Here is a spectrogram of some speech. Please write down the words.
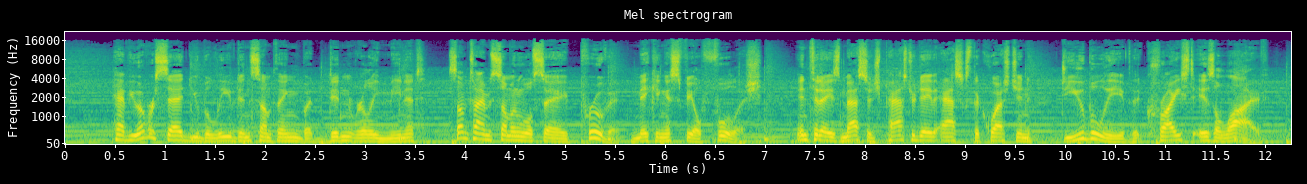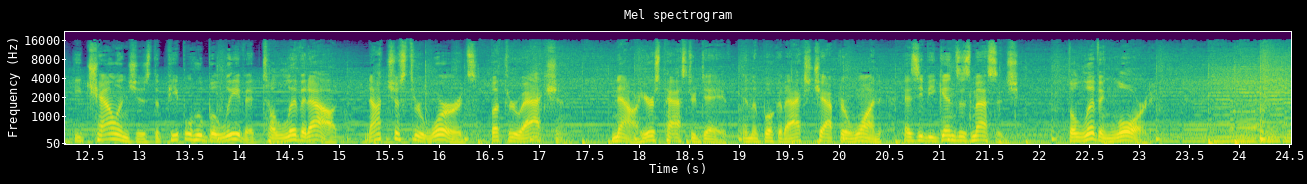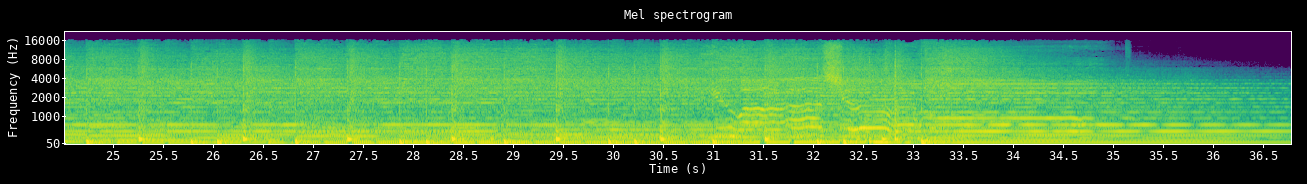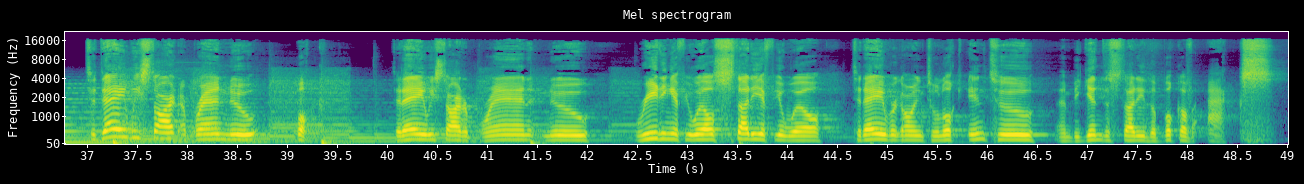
Have you ever said you believed in something but didn't really mean it? Sometimes someone will say, prove it, making us feel foolish. In today's message, Pastor Dave asks the question Do you believe that Christ is alive? He challenges the people who believe it to live it out, not just through words, but through action. Now, here's Pastor Dave in the book of Acts, chapter 1, as he begins his message The Living Lord. Today we start a brand new book. Today we start a brand new reading, if you will, study, if you will. Today we're going to look into and begin to study the book of Acts.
